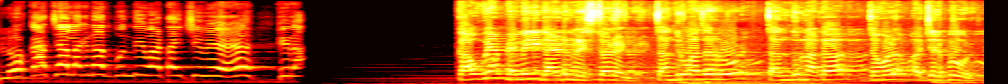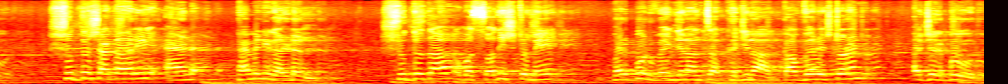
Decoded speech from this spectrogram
लोकाच्या लग्नात बुंदी वाटायची वेळ ही रा- Kavya family garden restaurant Chandur Bazaar road Chandur नाका जवळ अचलपूर शुद्ध शाकाहारी अँड फॅमिली गार्डन. शुद्धता व स्वादिष्ट मे भरपूर व्यंजनांचा खजिना काव्य रेस्टॉरंट अचलपूर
